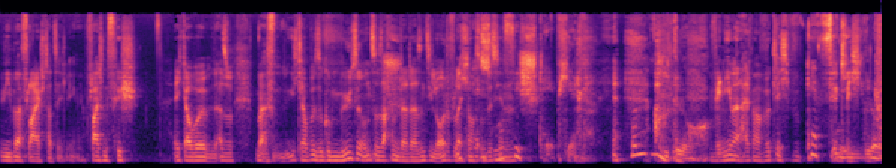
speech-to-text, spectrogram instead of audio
wie bei Fleisch tatsächlich. Ne? Fleisch und Fisch. Ich glaube, also, ich glaube, so Gemüse und so Sachen, da, da sind die Leute vielleicht noch so ein bisschen. Fischstäbchen. Wenn jemand halt mal wirklich, wirklich Iglo.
